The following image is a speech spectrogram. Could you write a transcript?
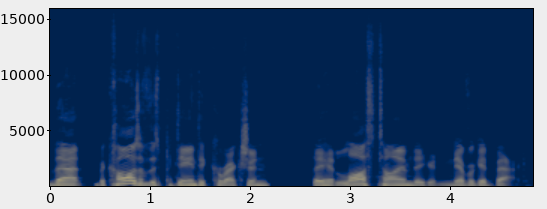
that, because of this pedantic correction, they had lost time they could never get back.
